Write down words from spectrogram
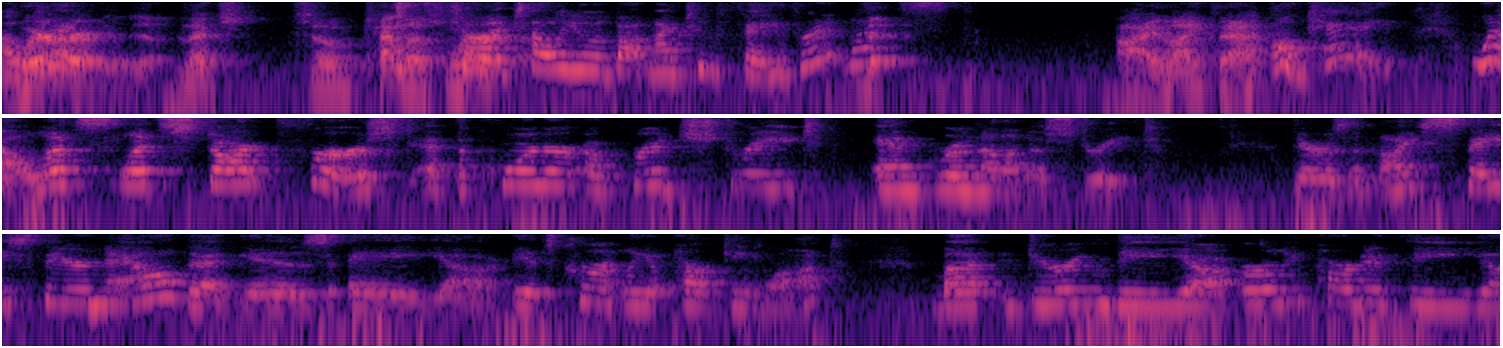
Okay. Where? Let's. So tell us Shall where. I tell you about my two favorite ones? I like that. Okay. Well, let's let's start first at the corner of Bridge Street and Granada Street. There is a nice space there now that is a uh, it's currently a parking lot, but during the uh, early part of the uh,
